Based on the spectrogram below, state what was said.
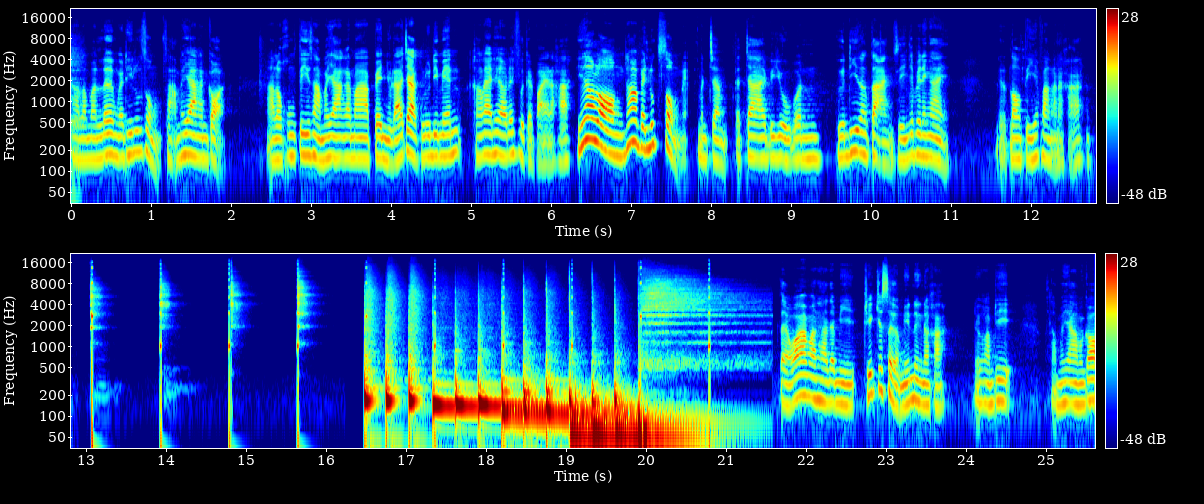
ค่ะ เรามาเริ่มกันที่ลูกส่ง 3 พยางค์กันก่อนอะเราคงตี3พยางค์กันมาเป็นอยู่แล้วจากรูดิเมนต์ครั้งแรกที่เราได้ฝึกกันไปนะคะ ทีนี้เราลองถ้ามันเป็นลูกส่งเนี่ย มันจะกระจายไปอยู่บนพื้นที่ต่างๆเสียงจะเป็นยังไง เดี๋ยวลองตีให้ฟังกันนะคะ ว่ามาทาจะมีทริคจะเสริมนิดนึงนะคะด้วยความที่สามพยางมันก็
